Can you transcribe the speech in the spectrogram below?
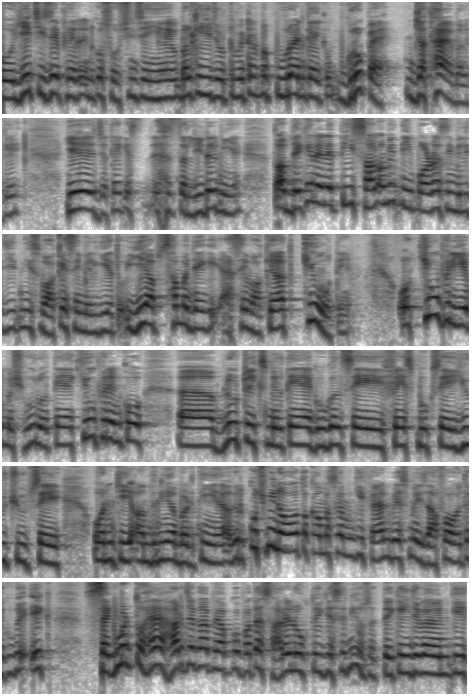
तो ये चीज़ें फिर इनको सोचनी चाहिए, बल्कि ये जो ट्विटर पर पूरा इनका एक ग्रुप है जथा है बल्कि, ये जथे के लीडर भी हैं। तो आप देखें ना, इन्हें तीस सालों में इतनी इंपॉर्टेंस नहीं मिली जितनी इस वाक़े से मिल गई है तो ये आप समझ कि ऐसे वाक़ात क्यों होते हैं। और क्यों फिर ये मशहूर होते हैं? क्यों फिर इनको ब्लू ट्रिक्स मिलते हैं गूगल से फेसबुक से यूट्यूब से और इनकी आमदनियाँ बढ़ती हैं। अगर कुछ भी ना हो तो कम अज़ कम इनकी फ़ैन बेस में इजाफा होता है क्योंकि एक सेगमेंट तो है, हर जगह पे आपको पता है, सारे लोग तो एक जैसे नहीं हो सकते। कई जगह इनके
